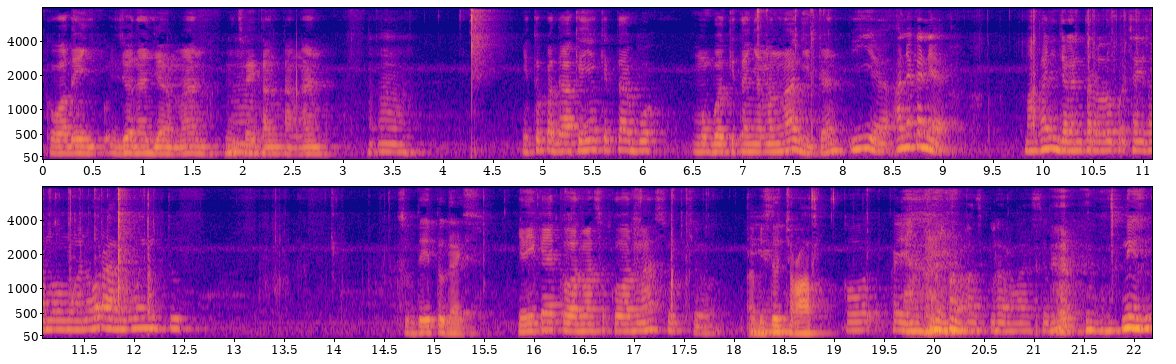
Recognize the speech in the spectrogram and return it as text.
Keluar dari zona nyaman mencari tantangan Heeh. Itu pada akhirnya kita bu membuat kita nyaman lagi kan? Iya aneh kan ya? Makanya jangan terlalu percaya sama omongan orang gue gitu. Seperti itu guys. Jadi kayak keluar masuk keluar masuk cuy. Habis itu cerot. Kok kayak keluar masuk keluar masuk? Nih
